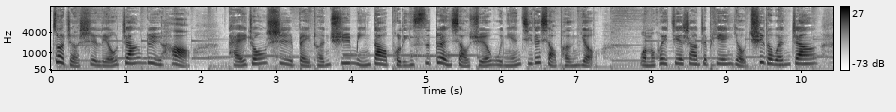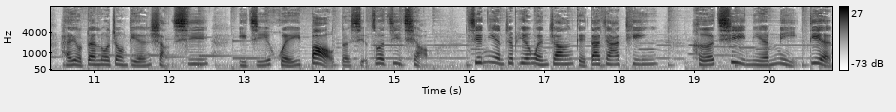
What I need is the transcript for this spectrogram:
作者是刘张绿浩，台中市北屯区明道普林斯顿小学五年级的小朋友。我们会介绍这篇有趣的文章，还有段落重点赏析以及回报的写作技巧。先念这篇文章给大家听：和气碾米店。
